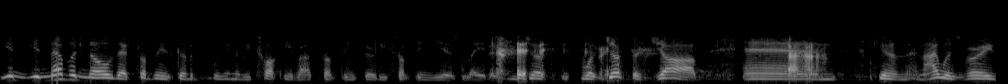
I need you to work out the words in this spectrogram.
you you never know that something is to we're going to be talking about something 30 something years later. You just it was just a job. And uh-huh. you know and I was very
